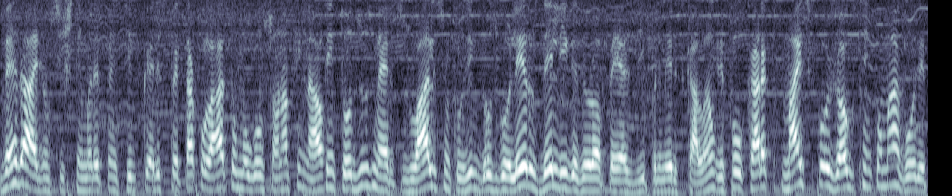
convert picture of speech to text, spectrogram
Verdade. Um sistema defensivo que era espetacular, tomou gol só na final. Tem todos os méritos. O Alisson, inclusive, dos goleiros de ligas europeias de primeiro escalão, ele foi o cara que mais ficou jogos sem tomar gol. Ele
